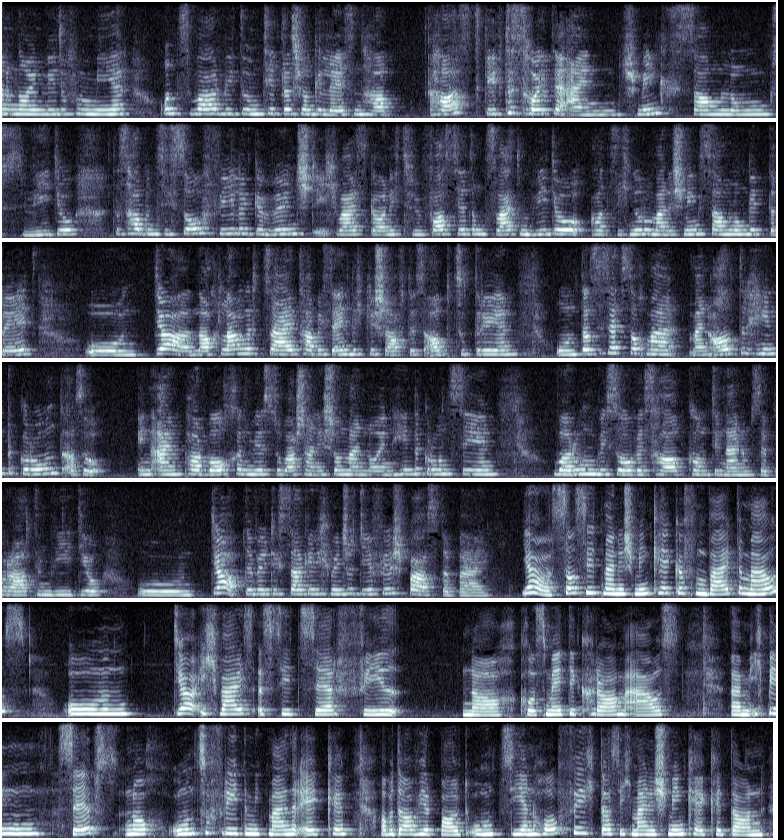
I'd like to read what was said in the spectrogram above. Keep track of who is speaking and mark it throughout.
Speaker 1: einem neuen Video von mir. Und zwar, wie du im Titel schon gelesen hast, gibt es heute ein Schminksammlungsvideo. Das haben sich so viele gewünscht. Ich weiß gar nicht, fast jedem zweiten Video hat sich nur um meine Schminksammlung gedreht. Und ja, nach langer Zeit habe ich es endlich geschafft, es abzudrehen. Und das ist jetzt doch mein, mein alter Hintergrund. Also in ein paar Wochen wirst du wahrscheinlich schon meinen neuen Hintergrund sehen. Warum, wieso, weshalb kommt in einem separaten Video. Und ja, da würde ich sagen, ich wünsche dir viel Spaß dabei. Ja, so sieht meine Schminkecke von weitem aus. Und ja, ich weiß, es sieht sehr viel nach Kosmetikkram aus. Ähm, ich bin selbst noch unzufrieden mit meiner Ecke, aber da wir bald umziehen, hoffe ich, dass ich meine Schminkecke dann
